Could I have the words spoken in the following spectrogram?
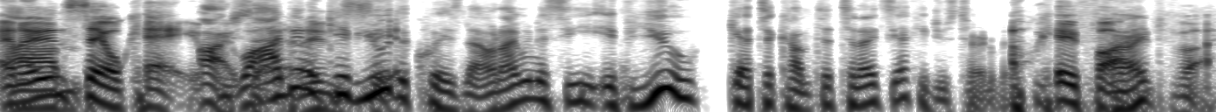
and I um, didn't say okay. all right. Well, I'm going to give you the it. quiz now, and I'm going to see if you get to come to tonight's Yucky Juice tournament. Okay, fine, right. fine.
